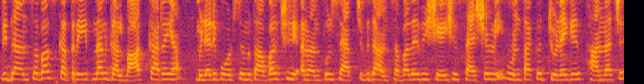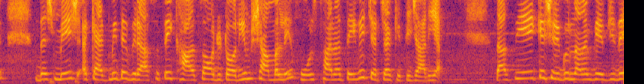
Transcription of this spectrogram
ਵਿਧਾਨ ਸਭਾ ਸਕੱਤਰੇਤ ਨਾਲ ਗੱਲਬਾਤ ਕਰ ਰਹੇ ਹਾਂ। ਮੀਡੀਆ ਰਿਪੋਰਟਸ ਦੇ ਮੁਤਾਬਕ ਸ਼੍ਰੀ ਅਨੰਦਪੁਰ ਸਾਹਿਬ 'ਚ ਵਿਧਾਨ ਸਭਾ ਦੇ ਵਿਸ਼ੇਸ਼ ਸੈਸ਼ਨ ਲਈ ਹੁਣ ਤੱਕ ਚੁਣੇ ਗਏ ਸਥਾਨਾਂ 'ਚ ਦਸ਼ਮੇਸ਼ ਅਕੈਡਮੀ ਤੇ ਵਿਰਾਸਤ-ਏ ਖਾਲਸਾ ਆਡੀਟੋਰੀਅਮ ਸ਼ਾਮਲ ਨੇ। ਹੋਰ ਸਥਾਨਾਂ ਤੇ ਵੀ ਚਰਚਾ ਕੀਤੀ ਜਾ ਰਹੀ ਹੈ। ਦੱਸ ਦਈਏ ਕਿ ਸ਼੍ਰੀ ਗੁਰੂ ਨਾਨਕ ਦੇਵ ਜੀ ਦੇ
